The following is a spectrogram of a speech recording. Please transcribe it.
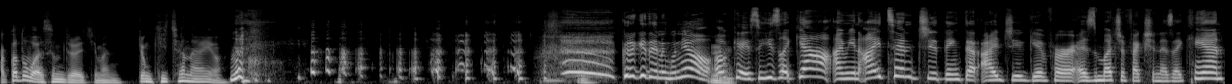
아까도 말씀드렸지만 좀 귀찮아요. 그렇게 되는군요. 네. Okay, so he's like, yeah, I mean, I tend to think that I do give her as much affection as I can,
